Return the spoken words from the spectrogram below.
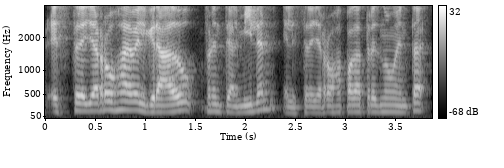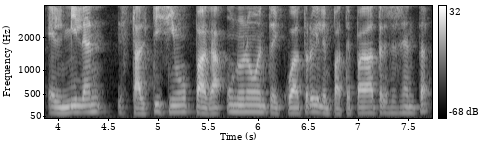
Estrella Roja de Belgrado frente al Milan, el Estrella Roja paga 3.90, el Milan está altísimo, paga 1.94 y el empate paga 3.60.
